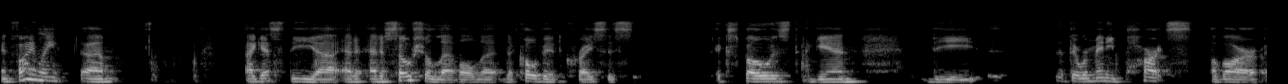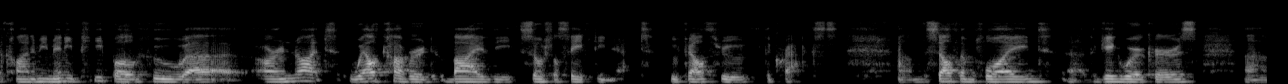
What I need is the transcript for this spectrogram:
And finally, um, I guess the uh, at, a, at a social level, the, the COVID crisis exposed again the that there were many parts of our economy, many people who uh, are not well covered by the social safety net, who fell through the cracks. Um, the self-employed, uh, the gig workers, uh,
